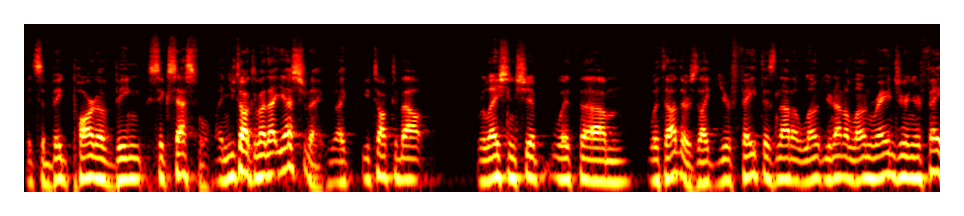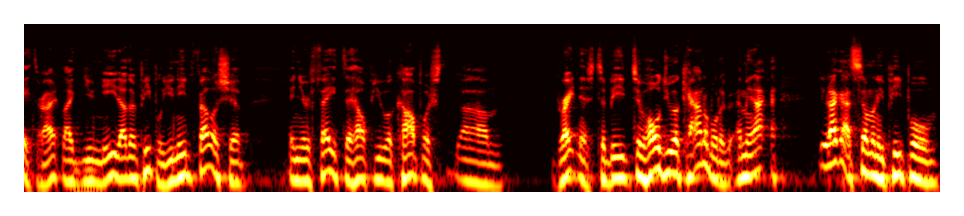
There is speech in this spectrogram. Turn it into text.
it's a big part of being successful. And you talked about that yesterday. Like you talked about relationship with um, with others. Like your faith is not alone. You're not a lone ranger in your faith, right? Like you need other people. You need fellowship in your faith to help you accomplish um, greatness. To be to hold you accountable. To I mean, I, dude, I got so many people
